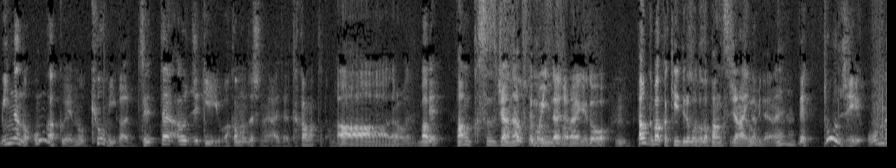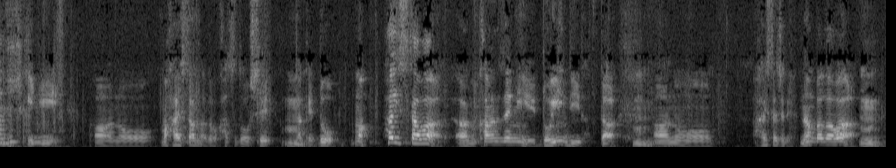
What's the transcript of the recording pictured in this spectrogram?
みんなの音楽への興味が絶対あの時期若者たちの間で高まったと思う。ああなるほどね、まあで、パンクスじゃなくてもいいんだじゃないけどうん。パンクばっか聴いてることがパンクスじゃないんだみたいなね。で当時同じ時期に、あのまあ、ハイスタなどを活動してたけど、まあ、ハイスタはあの完全にドインディーだった、うん。あのハイスタじゃねえナンバガはうん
